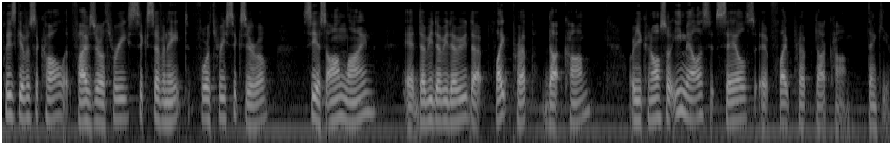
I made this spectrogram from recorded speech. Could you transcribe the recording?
please give us a call at 503-678-4360. See us online at www.flightprep.com or you can also email us at sales at flightprep.com. Thank you.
